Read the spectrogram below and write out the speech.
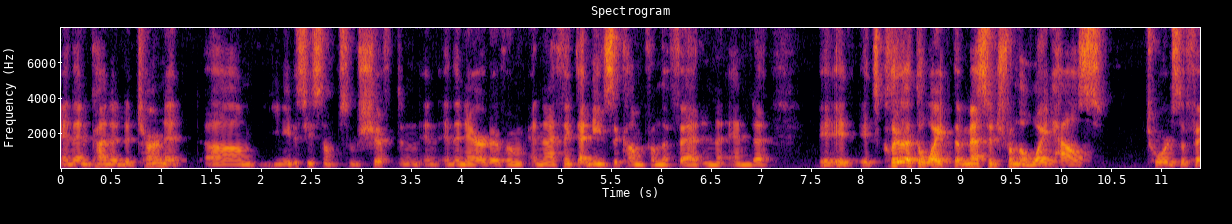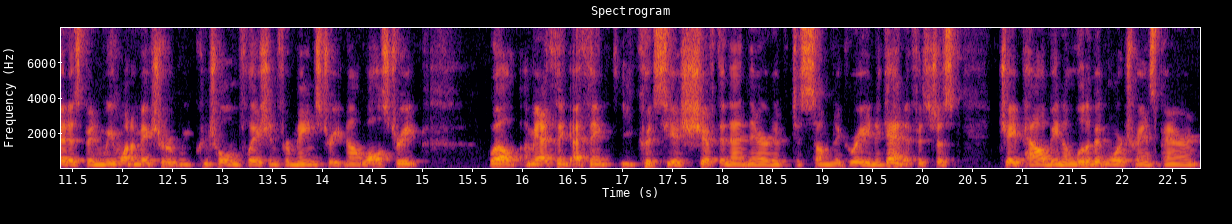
and then kind of to turn it, um, you need to see some some shift in, in, in the narrative, and, and, I think that needs to come from the Fed. And and uh, it, it's clear that the white the message from the White House towards the Fed has been we want to make sure we control inflation for Main Street, not Wall Street. Well, I mean, I think I think you could see a shift in that narrative to some degree. And again, if it's just Jay Powell being a little bit more transparent,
